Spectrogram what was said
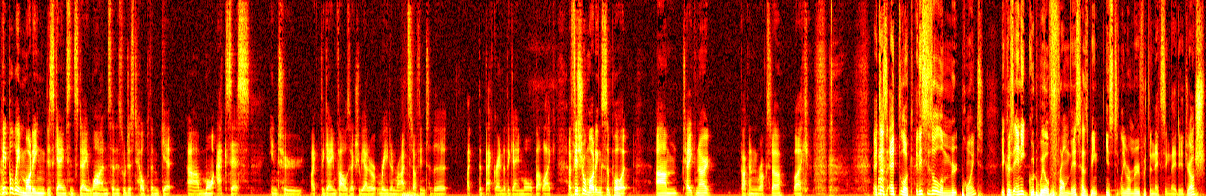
people have been modding this game since day one, so this will just help them get um, more access into like the game files and actually be able to read and write stuff into the like the background of the game more. But like official modding support, um, take note, fucking Rockstar. Like, It does. It, look, this is all a moot point because any goodwill from this has been instantly removed with the next thing they did, Josh,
